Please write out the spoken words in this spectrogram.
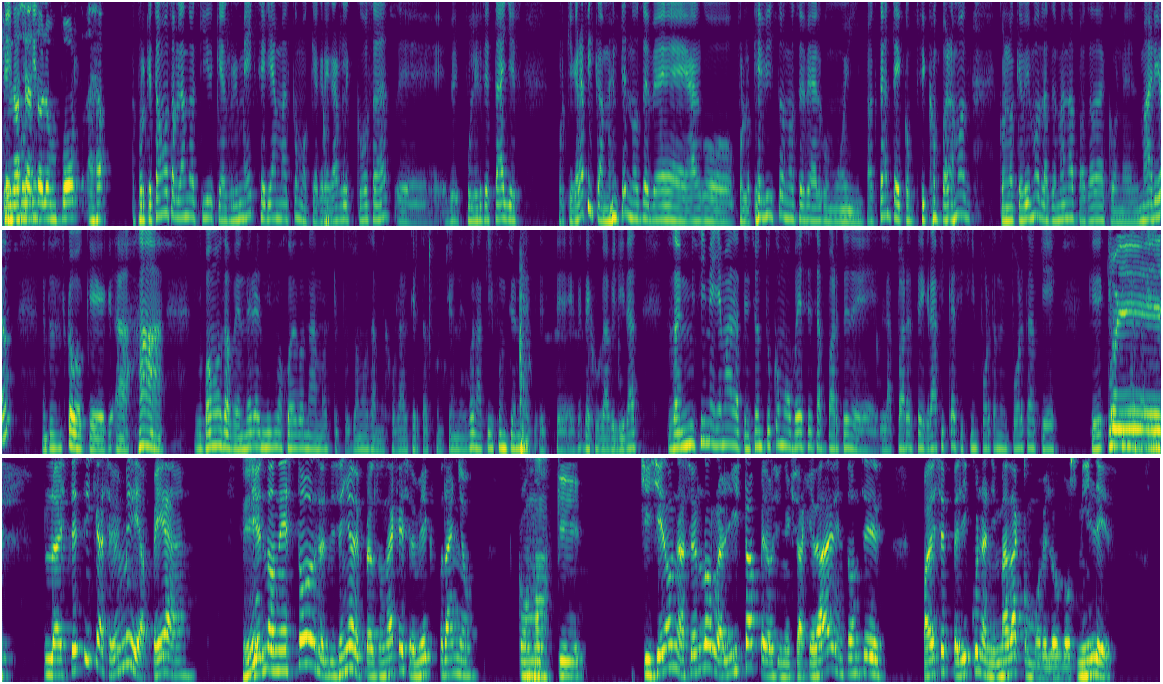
que no sea solo un port. Ajá. Porque estamos hablando aquí de que el remake sería más como que agregarle cosas, eh, pulir detalles porque gráficamente no se ve algo, por lo que he visto, no se ve algo muy impactante. Si comparamos con lo que vimos la semana pasada con el Mario, entonces como que, ajá, vamos a vender el mismo juego, nada más que pues vamos a mejorar ciertas funciones. Bueno, aquí funciones este, de jugabilidad. Entonces a mí sí me llama la atención, ¿tú cómo ves esa parte de la parte gráfica? Si sí importa, no importa, ¿qué, qué, qué Pues la estética se ve media fea. Siendo honestos, el diseño de personaje se ve extraño. Como que quisieron hacerlo realista, pero sin exagerar. Entonces, parece película animada como de los 2000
